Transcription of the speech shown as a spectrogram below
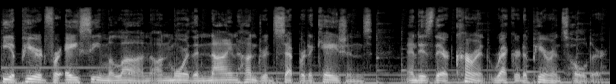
He appeared for AC Milan on more than 900 separate occasions and is their current record appearance holder.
